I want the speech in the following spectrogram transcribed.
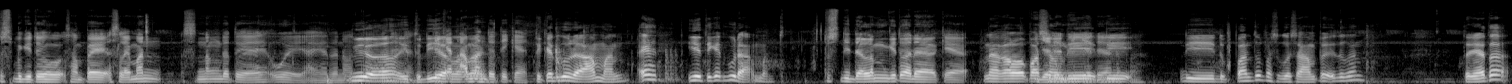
Terus begitu sampai Sleman seneng dah tuh ya. Woi akhirnya nonton. Iya, ya. itu dia, Tiket aman tuh tiket. Tiket gue udah aman. Eh, iya tiket gue udah aman. Terus di dalam gitu ada kayak Nah kalau pas yang di di apa? di depan tuh pas gue sampai itu kan ternyata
